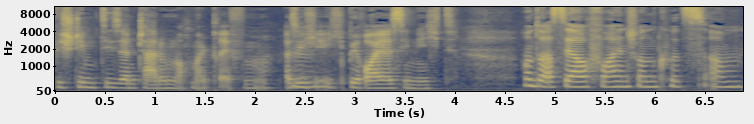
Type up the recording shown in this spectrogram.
bestimmt diese Entscheidung nochmal treffen. Also mhm. ich, ich bereue sie nicht. Und du hast ja auch vorhin schon kurz ähm,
